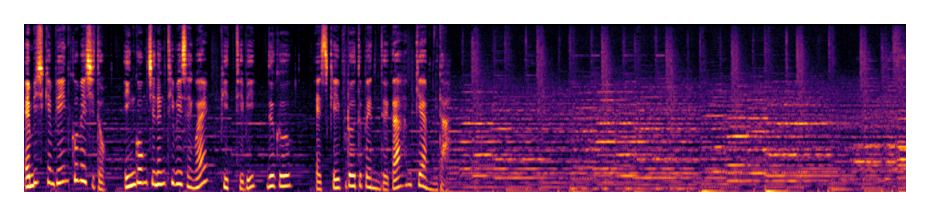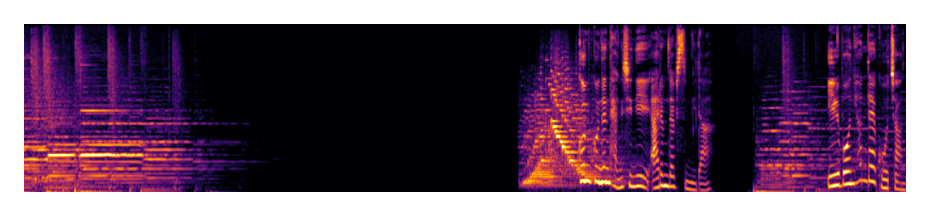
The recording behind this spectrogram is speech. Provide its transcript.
MBC 캠페인 꿈의 지도, 인공지능 TV 생활, BTV 누구, SK 브로드밴드가 함께합니다. 꿈꾸는 당신이 아름답습니다. 일본 현대 고전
